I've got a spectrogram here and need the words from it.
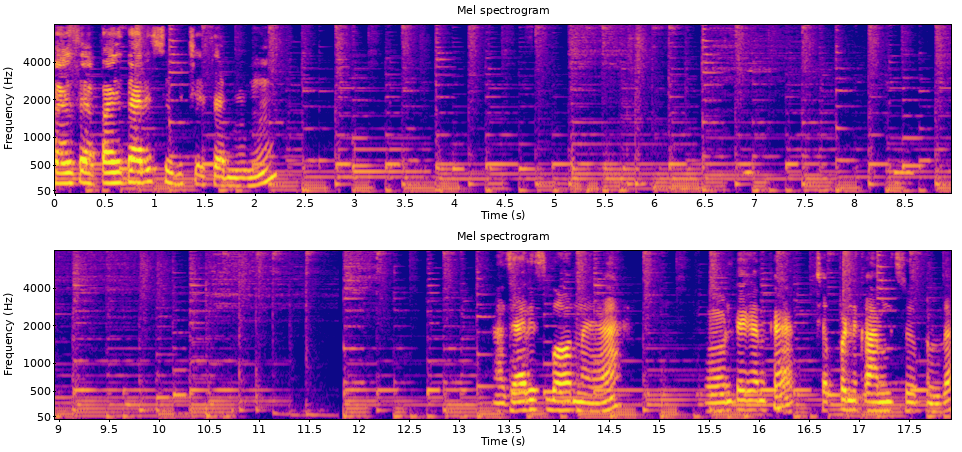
ఫైవ్ సా- ఫైవ్ శారీస్ చూపించేశాను నేను. ఆ శారీస్ బాగున్నాయా? బాగుంటే కనుక చెప్పండి కామెంట్స్ రూపంలో.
